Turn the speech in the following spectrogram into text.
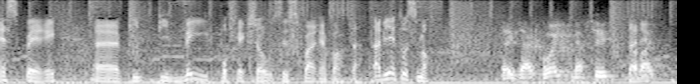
espérer euh, puis, puis vivre pour quelque chose. C'est super important. À bientôt, Simon. Exact. Oui, merci. Salut. Bye bye.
